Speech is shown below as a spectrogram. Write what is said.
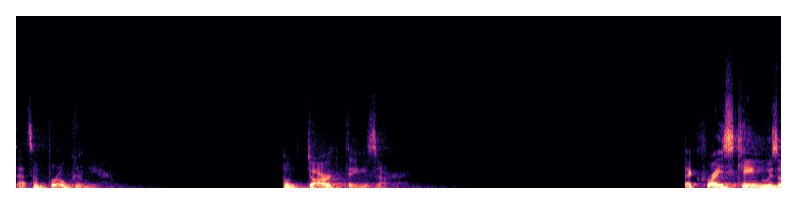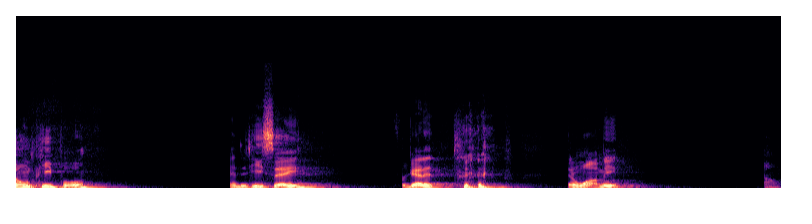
But that's how broken we are, how dark things are. That Christ came to His own people, and did He say, forget it? they don't want me? No.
